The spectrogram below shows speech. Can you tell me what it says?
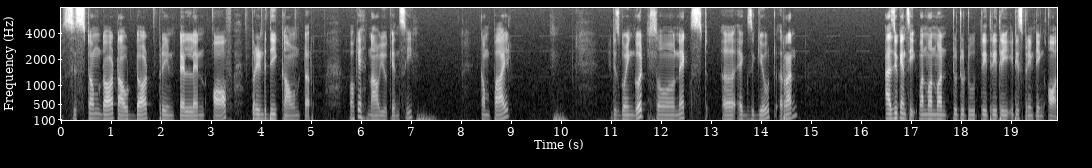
System dot out dot println of print the counter okay now you can see. Compile. It is going good. So next uh, execute run. As you can see 111 222 333 it is printing all.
